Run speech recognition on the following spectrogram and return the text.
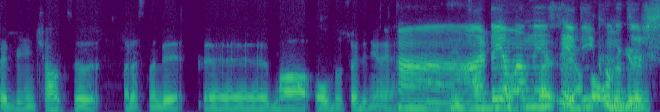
ve bilinçaltı arasında bir e, bağ olduğu söyleniyor ya. Ha, Arda Yaman'ın sevdiği konudur.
